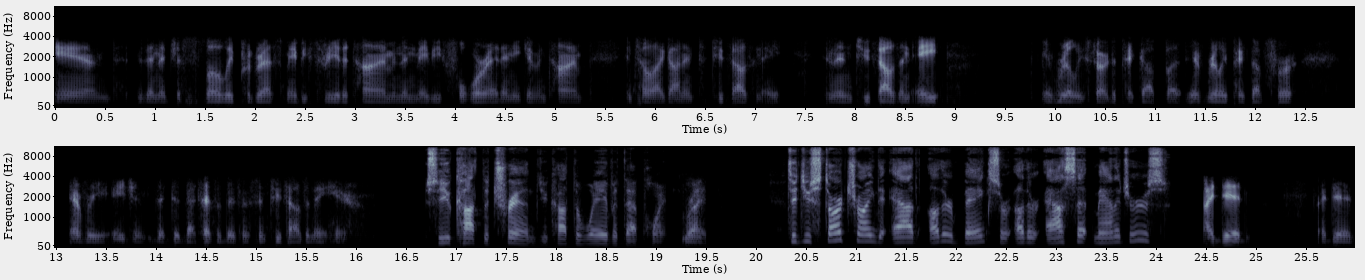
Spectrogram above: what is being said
and then it just slowly progressed, maybe three at a time, and then maybe four at any given time, until I got into 2008. And then 2008, it really started to pick up, but it really picked up for every agent that did that type of business in 2008 here. So you caught the trend, you caught the wave at that point. Right. Did you start trying to add other banks or other asset managers? I did. I did.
